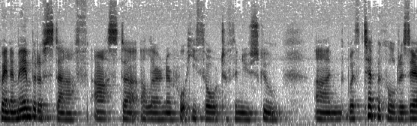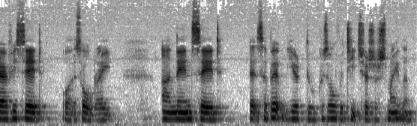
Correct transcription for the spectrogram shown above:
when a member of staff asked a, a learner what he thought of the new school. And with typical reserve, he said, Well, it's all right. And then said, it's a bit weird though because all the teachers are smiling.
